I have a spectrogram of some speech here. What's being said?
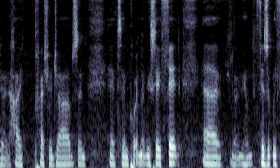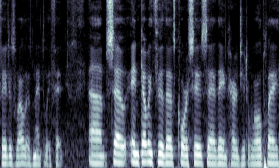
uh, high pressure jobs and it's important that we stay fit, uh, you know, physically fit as well as mentally fit. Um, so in going through those courses, uh, they encourage you to role play.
